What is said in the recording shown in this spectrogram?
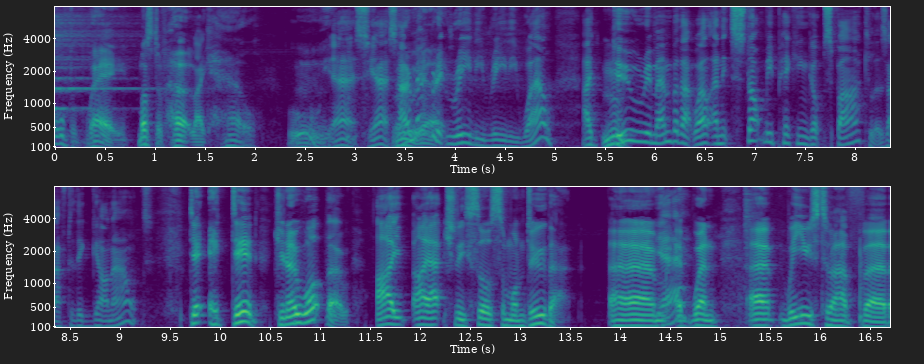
All the way. Must have hurt like hell. Ooh, yes, yes. I remember yes. it really, really well. I do remember that well, and it stopped me picking up sparklers after they'd gone out. Di- It did. Do you know what though? I I actually saw someone do that. Um, Yeah? When uh, we used to have uh,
